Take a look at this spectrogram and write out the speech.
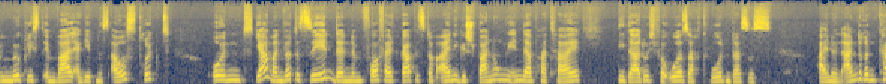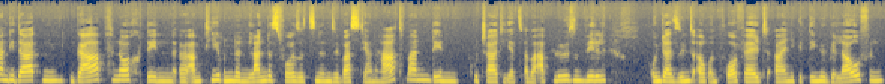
möglichst im Wahlergebnis ausdrückt. Und ja, man wird es sehen, denn im Vorfeld gab es doch einige Spannungen in der Partei, die dadurch verursacht wurden, dass es einen anderen Kandidaten gab noch, den äh, amtierenden Landesvorsitzenden Sebastian Hartmann, den Kutschaty jetzt aber ablösen will. Und da sind auch im Vorfeld einige Dinge gelaufen,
